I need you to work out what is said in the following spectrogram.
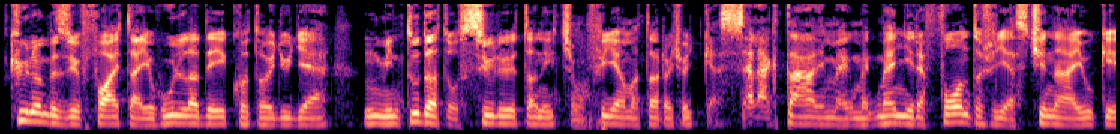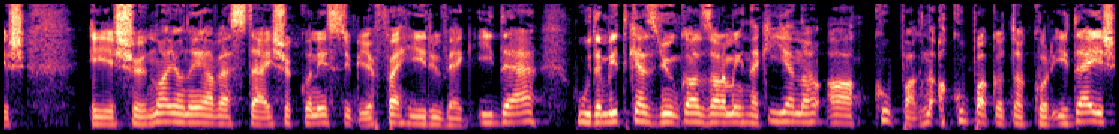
különböző fajtájú hulladékot, hogy ugye, mint tudatos szülő tanítsam a fiamat arra, hogy hogy kell szelektálni, meg, meg mennyire fontos, hogy ezt csináljuk, és, és nagyon élvezte, és akkor néztük, hogy a fehér üveg ide, hú, de mit kezdjünk azzal, amiknek ilyen a, a kupak? Na, a kupakot akkor ide is.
